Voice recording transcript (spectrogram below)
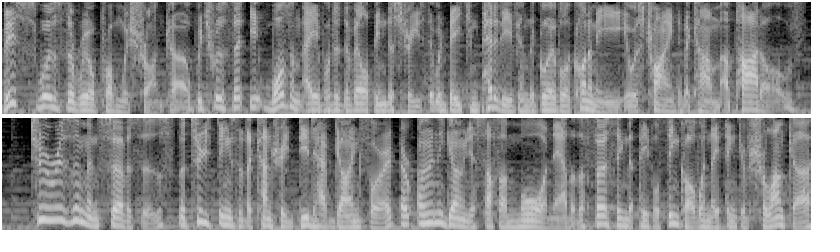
This was the real problem with Sri Lanka, which was that it wasn't able to develop industries that would be competitive in the global economy it was trying to become a part of. Tourism and services, the two things that the country did have going for it, are only going to suffer more now that the first thing that people think of when they think of Sri Lanka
